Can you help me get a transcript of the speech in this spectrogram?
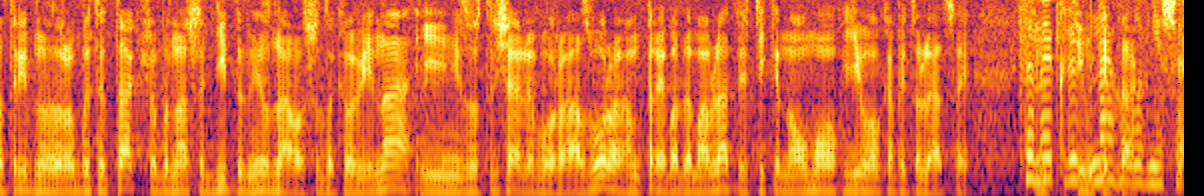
потрібно зробити так, щоб наші діти не знали, що таке війна, і не зустрічали ворога. А з ворогом треба домовлятися тільки на умовах його капітуляції. Це найклю... найголовніше.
